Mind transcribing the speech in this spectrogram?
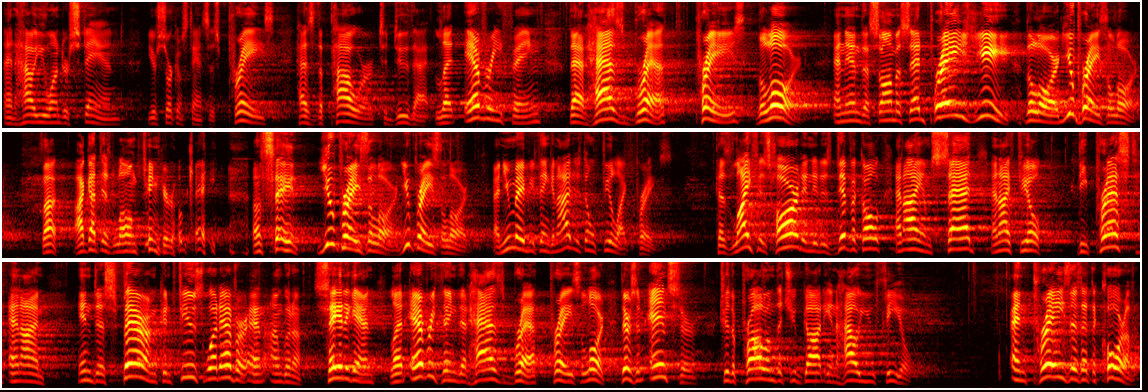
and how you understand your circumstances. Praise has the power to do that. Let everything that has breath praise the Lord. And then the psalmist said, Praise ye the Lord. You praise the Lord. So I, I got this long finger, okay? I'm saying, You praise the Lord. You praise the Lord. And you may be thinking, I just don't feel like praise. Because life is hard and it is difficult, and I am sad and I feel depressed and I'm in despair, I'm confused, whatever. And I'm going to say it again let everything that has breath praise the Lord. There's an answer to the problem that you've got in how you feel. And praise is at the core of it.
